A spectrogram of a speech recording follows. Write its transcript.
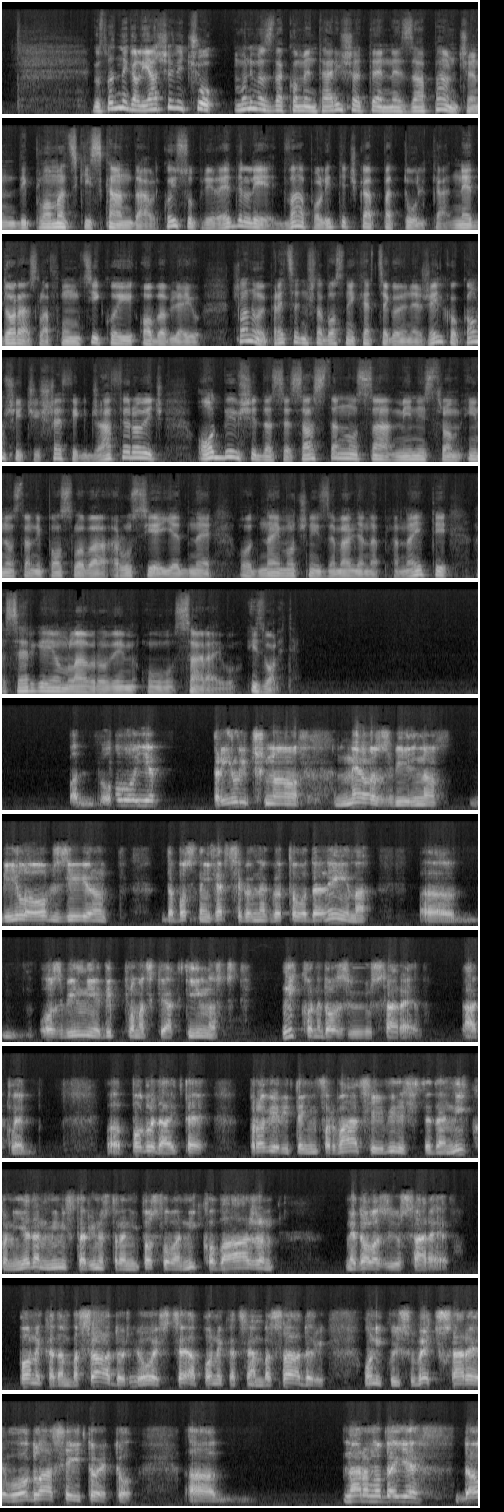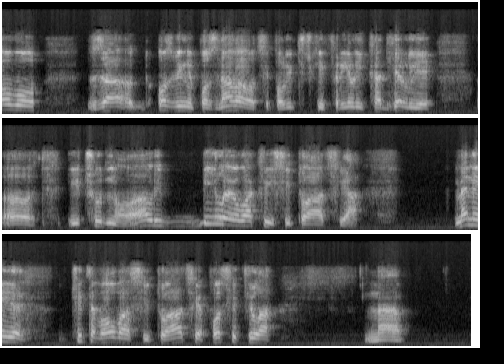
Gospodine Galijaševiću, molim vas da komentarišate nezapamćen diplomatski skandal koji su priredili dva politička patuljka, nedorasla funkciji koji obavljaju članovi predsjedništva Bosne i Hercegovine Željko Komšić i Šefik Džaferović, odbivši da se sastanu sa ministrom inostranih poslova Rusije jedne od najmoćnijih zemalja na planeti, Sergejom Lavrovim u Sarajevu. Izvolite. Pa, ovo je prilično neozbiljno bilo obzirom da Bosna i Hercegovina gotovo da nema uh, ozbiljnije diplomatske aktivnosti. Niko ne dolazi u Sarajevo. Dakle, uh, pogledajte, provjerite informacije i vidjet ćete da niko, ni jedan ministar inostranih poslova, niko važan ne dolazi u Sarajevo. Ponekad ambasadori OSCE-a, ponekad se ambasadori, oni koji su već u Sarajevu oglase i to je to. Uh, naravno da je da ovo za ozbiljne poznavaoci političkih prilika djeluje uh, i čudno, ali bilo je ovakvih situacija. Mene je čitava ova situacija posjetila na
